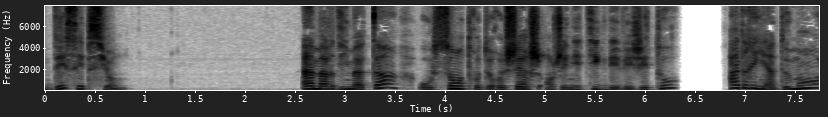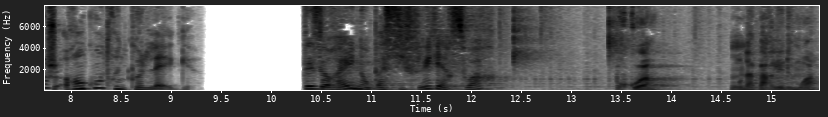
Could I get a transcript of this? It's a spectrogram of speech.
Déception. Un mardi matin, au Centre de recherche en génétique des végétaux, Adrien Demange rencontre une collègue. Tes oreilles n'ont pas sifflé hier soir? Pourquoi? On a parlé de moi?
